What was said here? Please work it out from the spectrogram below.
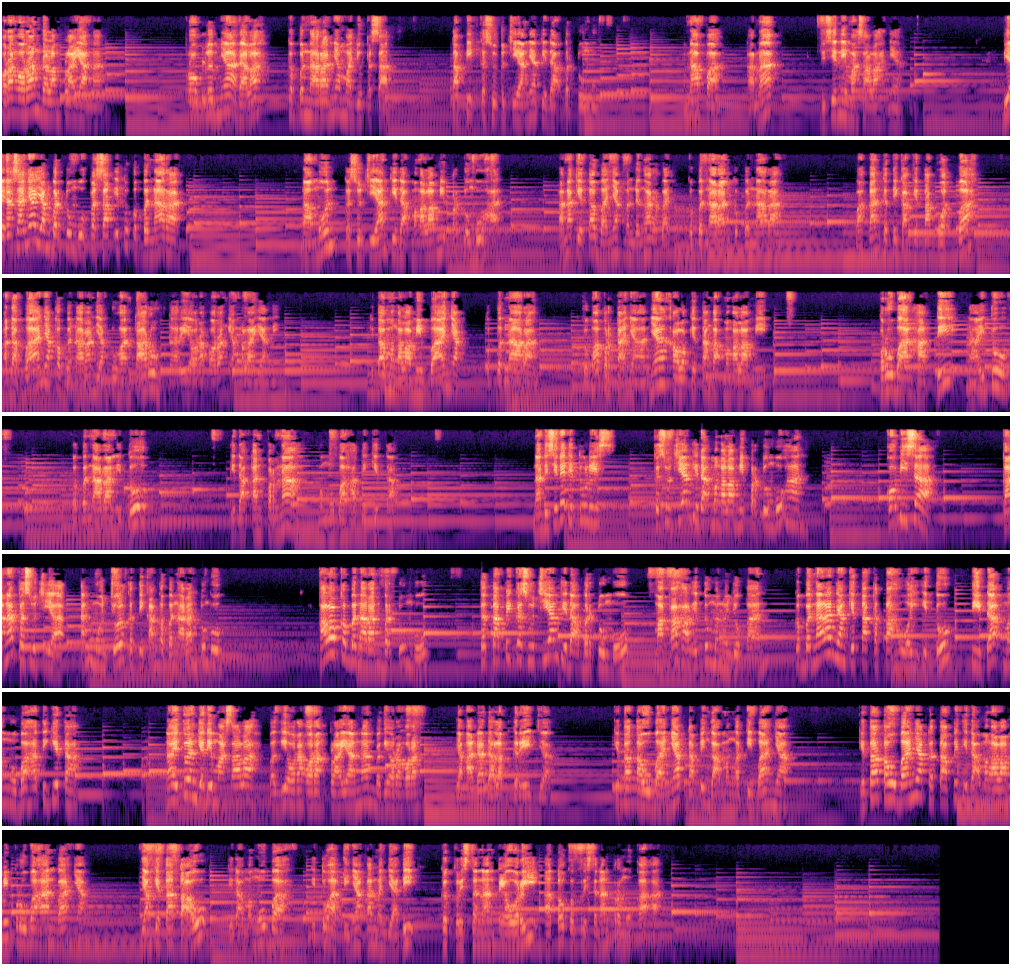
orang-orang dalam pelayanan. Problemnya adalah kebenarannya maju pesat, tapi kesuciannya tidak bertumbuh. Kenapa? Karena di sini masalahnya. Biasanya yang bertumbuh pesat itu kebenaran. Namun kesucian tidak mengalami pertumbuhan. Karena kita banyak mendengar kebenaran-kebenaran. Bahkan ketika kita khotbah, ada banyak kebenaran yang Tuhan taruh dari orang-orang yang melayani. Kita mengalami banyak kebenaran. Cuma pertanyaannya kalau kita nggak mengalami perubahan hati, nah itu kebenaran itu tidak akan pernah mengubah hati kita. Nah, di sini ditulis kesucian tidak mengalami pertumbuhan. Kok bisa? Karena kesucian muncul ketika kebenaran tumbuh. Kalau kebenaran bertumbuh, tetapi kesucian tidak bertumbuh, maka hal itu menunjukkan kebenaran yang kita ketahui itu tidak mengubah hati kita. Nah, itu yang jadi masalah bagi orang-orang pelayanan, bagi orang-orang yang ada dalam gereja. Kita tahu banyak, tapi nggak mengerti banyak. Kita tahu banyak, tetapi tidak mengalami perubahan banyak. Yang kita tahu tidak mengubah, itu artinya akan menjadi kekristenan teori atau kekristenan permukaan.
